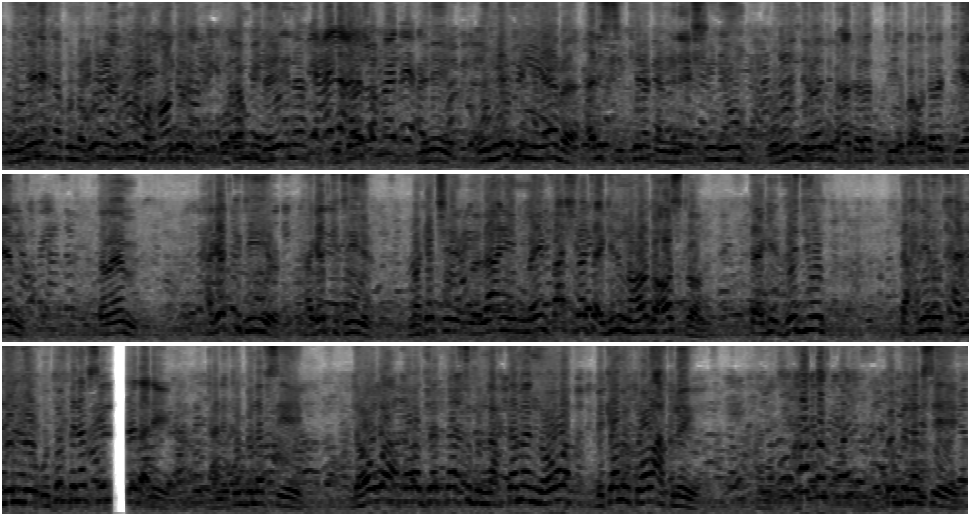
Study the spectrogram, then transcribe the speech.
ومنين إحنا كنا بنروح نعمل له محاضر وكان بيضايقنا بيعلق على أي حاجة. منين؟ ومنين في النيابة؟ قال السكينة كان من 20 يوم ومنين دلوقتي بقى ثلاث بقوا ثلاث أيام؟ تمام؟ حاجات كتير حاجات كتير. ما كانتش يعني ما ينفعش فيها تأجيل النهارده أصلا. تأجيل فيديو تحليله وتحلل له وطب نفسي إيه اللي عليه؟ يعني طب نفسي إيه؟ ده هو اعترف ذات نفسه في المحكمة إن هو بكامل قواه العقليه ومخطط كويس. طب نفسي إيه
